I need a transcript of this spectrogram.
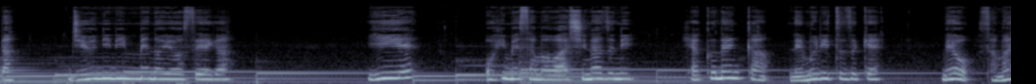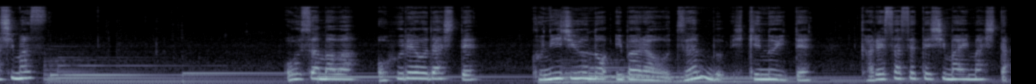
た12人目の妖精が「いいえお姫様は死なずに100年間眠り続け目を覚まします」王様はお触れを出して国中の茨を全部引き抜いて枯れさせてしまいました。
